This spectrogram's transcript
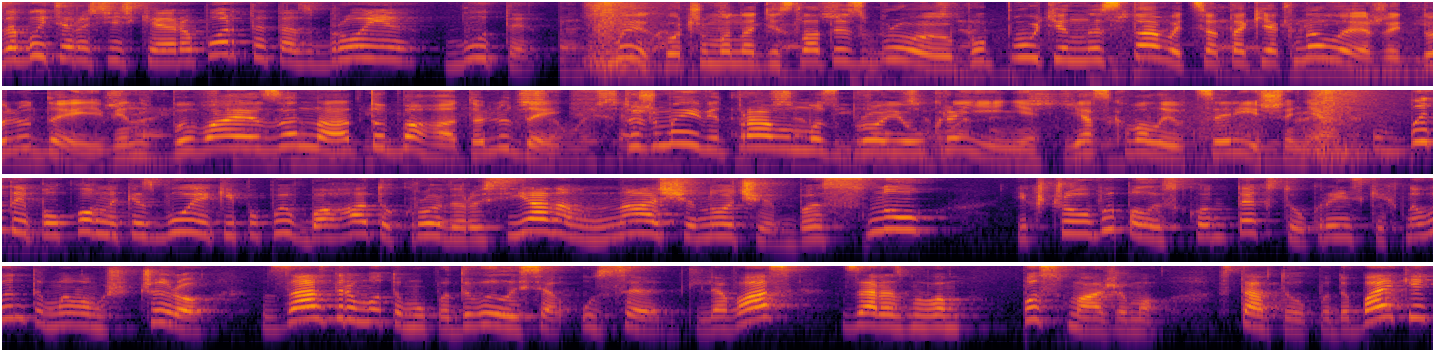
Забиті російські аеропорти та зброї бути. Ми хочемо надіслати зброю, бо Путін не ставиться так, як належить до людей. Він вбиває занадто багато людей. Тож ми відправимо зброю Україні. Я схвалив це рішення. Убитий полковник СБУ, який попив багато крові росіянам, наші ночі без сну. Якщо ви випали з контексту українських новин, то ми вам щиро заздримо, тому подивилися усе для вас. Зараз ми вам посмажимо. Ставте уподобайки,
